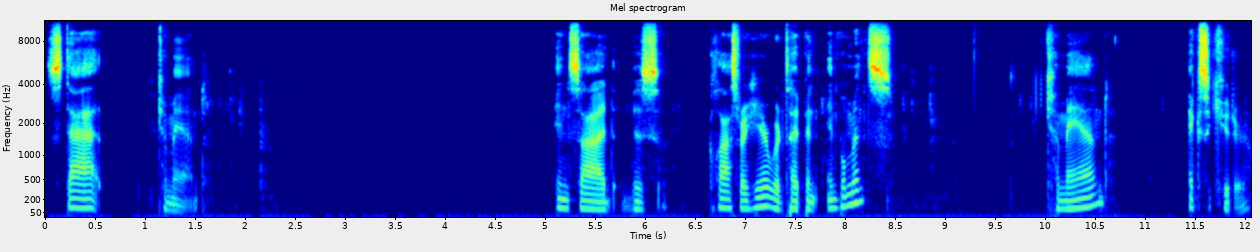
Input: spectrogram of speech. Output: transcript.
Stat command. Inside this class right here, we're type in implements, command, executor.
